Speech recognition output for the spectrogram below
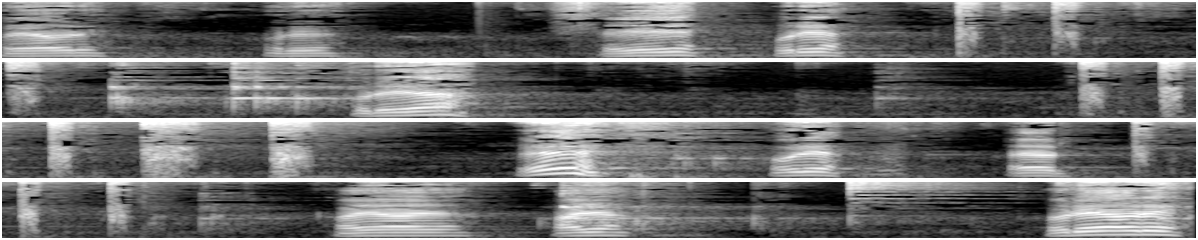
Orea, orea, orea. Eh, orea. Orea. Eh, orea. A ver. Allá, allá, allá. Orea, orea.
